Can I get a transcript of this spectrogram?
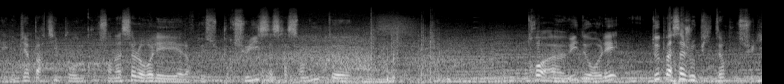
Il est bien parti pour une course en un seul relais, alors que pour Sully, ça sera sans doute euh, 3, oui, de relais, deux passages au pit hein, pour Sully.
